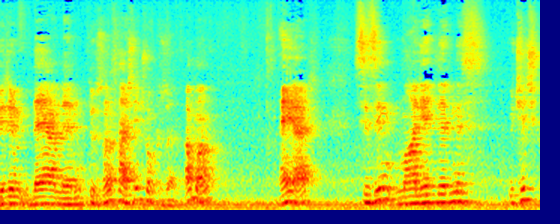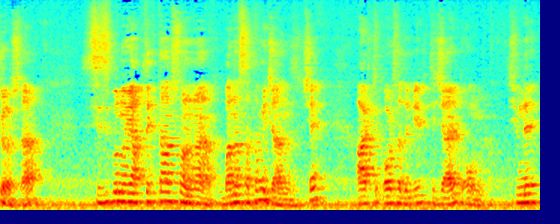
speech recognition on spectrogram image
birim değerle mutluysanız her şey çok güzel. Ama eğer sizin maliyetleriniz 3'e çıkıyorsa siz bunu yaptıktan sonra bana satamayacağınız için artık ortada bir ticaret olmuyor. Şimdi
